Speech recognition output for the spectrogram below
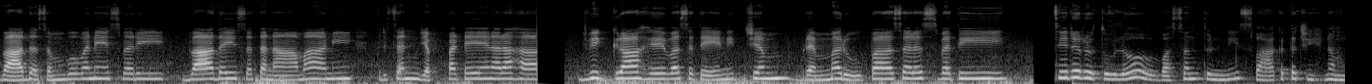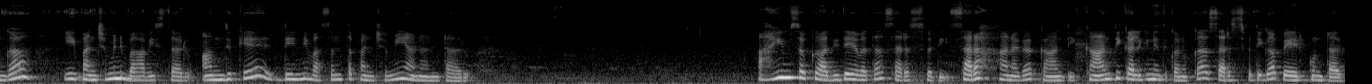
ద్వాదశం భువనేశ్వరి ద్వాదశతనామాని త్రిసంజప్పటే నర. ద్విగ్రాహే వసతే నిత్యం బ్రహ్మరూపా సరస్వతి. శిర ఋతువులో వసంతుణ్ణి స్వాగత చిహ్నంగా ఈ పంచమిని భావిస్తారు. అందుకే దీన్ని వసంత పంచమి అని అంటారు. అహింసకు అధిదేవత సరస్వతి. సరహ్ అనగా కాంతి. కాంతి కలిగినది కనుక సరస్వతిగా పేర్కొంటారు.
